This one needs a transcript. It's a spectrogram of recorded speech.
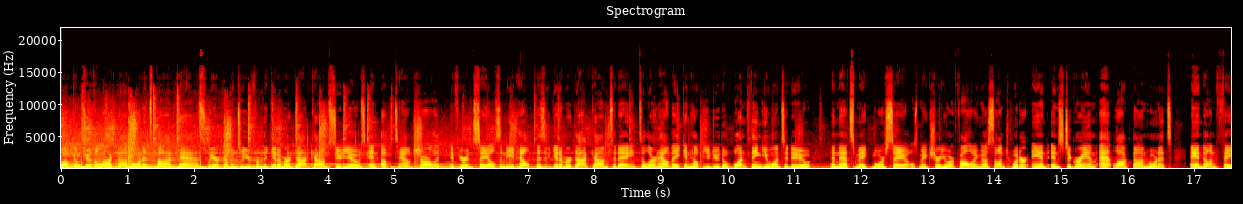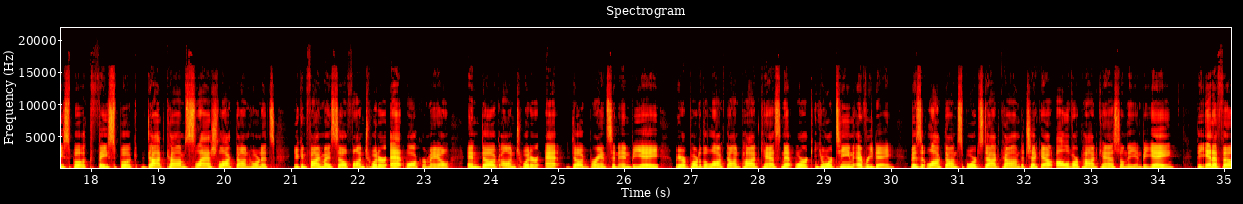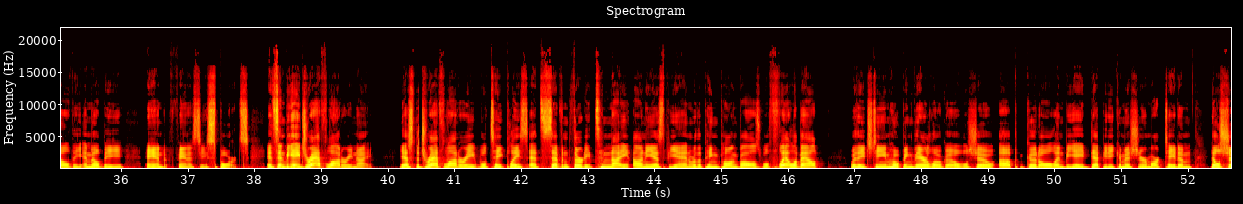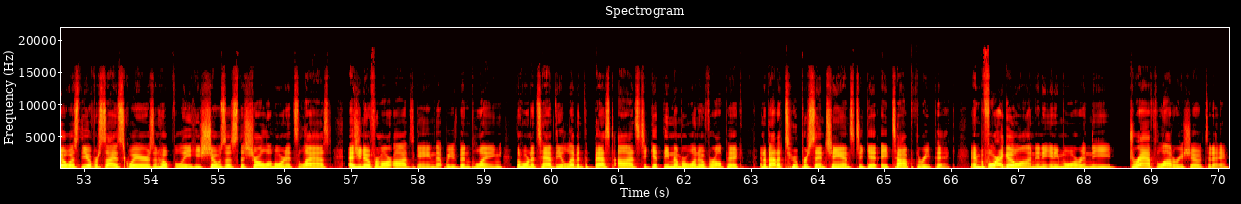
Welcome to the Locked On Hornets podcast. We are coming to you from the Gittimer.com studios in Uptown Charlotte. If you're in sales and need help, visit Gittimer.com today to learn how they can help you do the one thing you want to do, and that's make more sales. Make sure you are following us on Twitter and Instagram at Locked On Hornets and on Facebook, facebook.com slash Locked On Hornets. You can find myself on Twitter at Walker Mehl and Doug on Twitter at Doug Branson NBA. We are part of the Locked On Podcast Network, your team every day. Visit lockedonsports.com to check out all of our podcasts on the NBA, the NFL, the MLB, and fantasy sports. It's NBA draft lottery night. Yes, the draft lottery will take place at 7:30 tonight on ESPN where the ping pong balls will flail about with each team hoping their logo will show up. Good old NBA Deputy Commissioner Mark Tatum. He'll show us the oversized squares, and hopefully, he shows us the Charlotte Hornets last. As you know from our odds game that we've been playing, the Hornets have the 11th best odds to get the number one overall pick and about a 2% chance to get a top three pick. And before I go on any, any more in the draft lottery show today,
